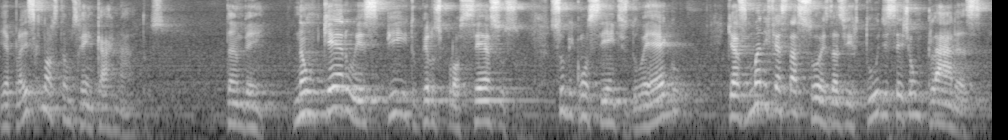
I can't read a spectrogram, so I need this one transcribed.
E é para isso que nós estamos reencarnados. Também, não quer o espírito, pelos processos subconscientes do ego, que as manifestações das virtudes sejam claras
